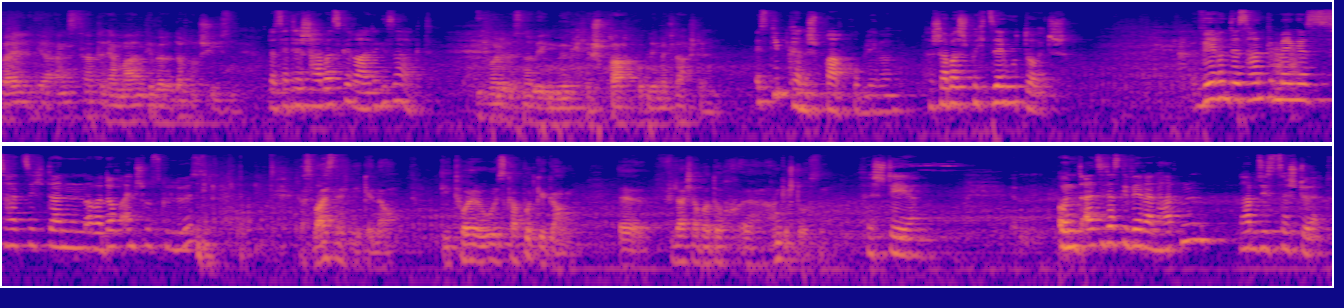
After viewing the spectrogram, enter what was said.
Weil er Angst hatte, Herr Mahnke würde doch noch schießen. Das hat Herr Schabas gerade gesagt. Ich wollte das nur wegen möglicher Sprachprobleme klarstellen. Es gibt keine Sprachprobleme. Herr Schabas spricht sehr gut Deutsch. Während des Handgemenges hat sich dann aber doch ein Schuss gelöst. Das weiß ich nicht genau. Die teure Uhr ist kaputt gegangen. Äh, vielleicht aber doch äh, angestoßen. Verstehe. Und als Sie das Gewehr dann hatten, haben Sie es zerstört.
